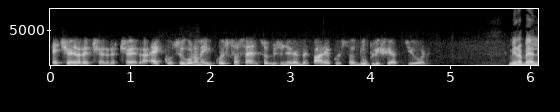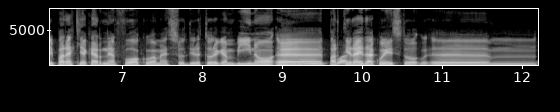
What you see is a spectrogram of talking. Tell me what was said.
eccetera, eccetera, eccetera. Ecco, secondo me in questo senso bisognerebbe fare questa duplice azione. Mirabelli, parecchia carne al fuoco ha messo il direttore Gambino. Eh, partirei da questo. Eh,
